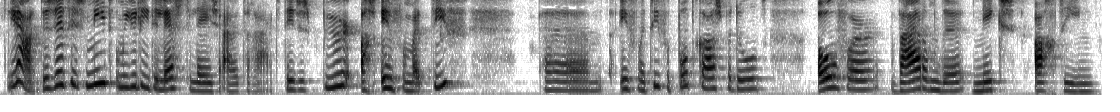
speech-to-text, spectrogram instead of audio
ja, dus dit is niet om jullie de les te lezen, uiteraard. Dit is puur als informatief, um, informatieve podcast bedoeld over waarom de NIX 18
